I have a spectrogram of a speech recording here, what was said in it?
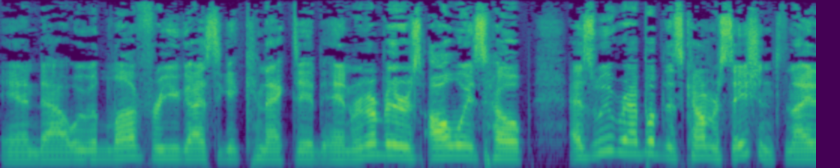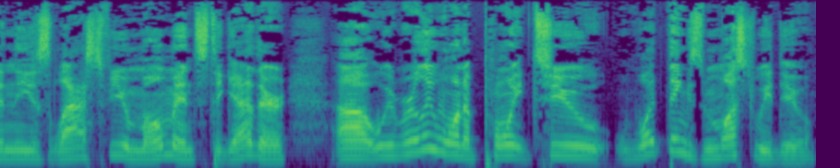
And uh, we would love for you guys to get connected. And remember, there's always hope. As we wrap up this conversation tonight in these last few moments together, uh, we really want to point to what things must we do.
